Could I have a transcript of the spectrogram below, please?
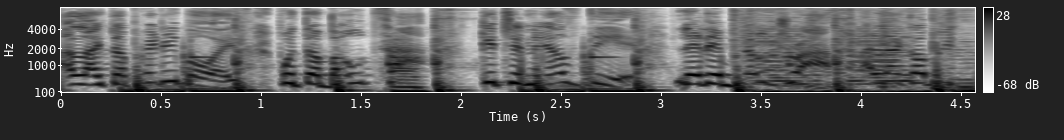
I like the pretty boys with the bow tie. Get your nails did, let it blow dry. I like a big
